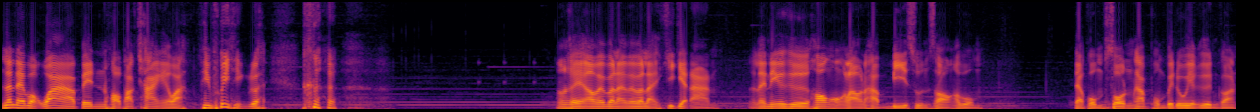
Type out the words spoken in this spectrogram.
แล้วไหนบอกว่าเป็นหอพักชายไงวะ มีผู้หญิงด้วย โอเค เอาไม่เป็นไรไม่เป็นไร ขี้เกียจอ่าน อะไรนี่ก็คือห้องของเรานะครับ B02 ครับผม แต่ผมโซนครับ ผมไปดูอย่างอื่นก่อน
